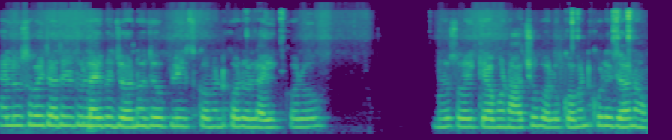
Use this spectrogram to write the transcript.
হ্যালো সবাই তাড়াতাড়ি একটু লাইভে জয়েন হয়ে যাও প্লিজ কমেন্ট করো লাইক করো। তোমরা সবাই কেমন আছো বলো কমেন্ট করে জানাও।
